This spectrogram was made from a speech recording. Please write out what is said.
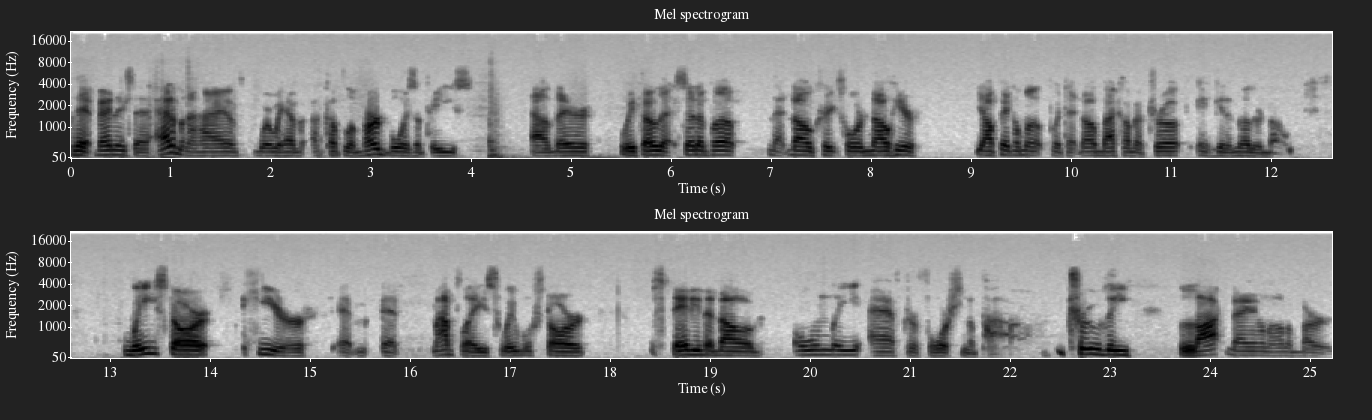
the advantage that Adam and I have, where we have a couple of bird boys apiece, out there. We throw that setup up. That dog creeps forward. No, here, y'all pick them up, put that dog back on the truck, and get another dog. We start here at at my place. We will start steadying the dog only after forcing a pile. Truly locked down on a bird.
